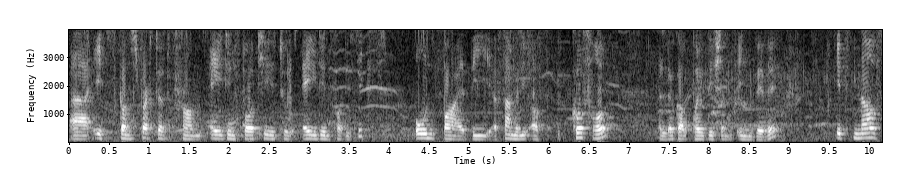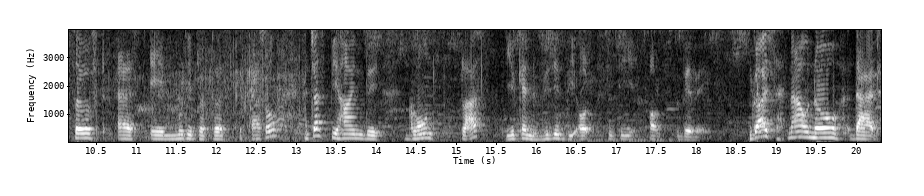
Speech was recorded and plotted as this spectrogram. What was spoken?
Uh, it's constructed from 1840 to 1846, owned by the family of Couvreu, a local politician in Vevey. It's now served as a multi-purpose castle. Just behind the Grand Place, you can visit the old city of Vevey. You guys now know that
